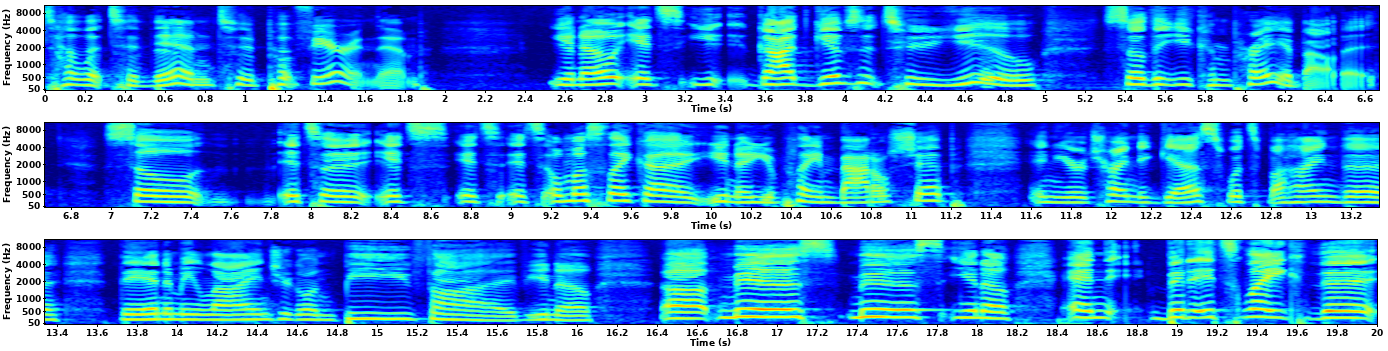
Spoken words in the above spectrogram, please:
tell it to them to put fear in them. You know, it's God gives it to you so that you can pray about it. So it's a it's it's it's almost like a you know you're playing battleship and you're trying to guess what's behind the the enemy lines. You're going b5 you know uh, miss miss you know and but it's like the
